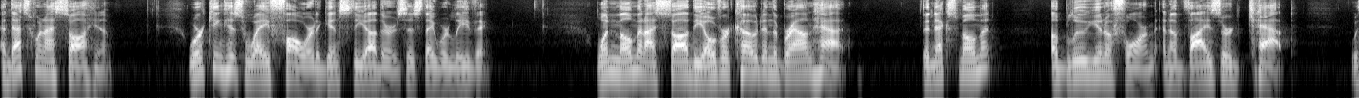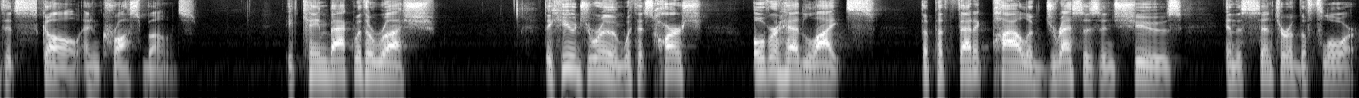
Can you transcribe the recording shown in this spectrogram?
And that's when I saw him working his way forward against the others as they were leaving. One moment I saw the overcoat and the brown hat. The next moment, a blue uniform and a visored cap with its skull and crossbones. It came back with a rush. The huge room with its harsh overhead lights, the pathetic pile of dresses and shoes in the center of the floor,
